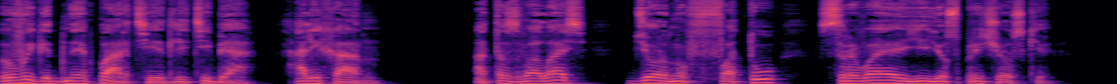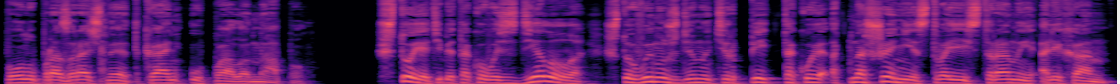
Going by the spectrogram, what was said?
выгодная партия для тебя, Алихан», отозвалась, дернув фату, срывая ее с прически. Полупрозрачная ткань упала на пол. Что я тебе такого сделала, что вынуждена терпеть такое отношение с твоей стороны, Алихан?»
